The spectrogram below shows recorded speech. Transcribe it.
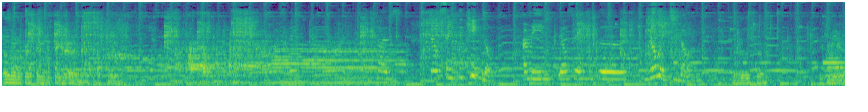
That was one of the first things we figured out in this. Because they'll save the kingdom. I mean, they'll save the village dome. The village too. The community.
